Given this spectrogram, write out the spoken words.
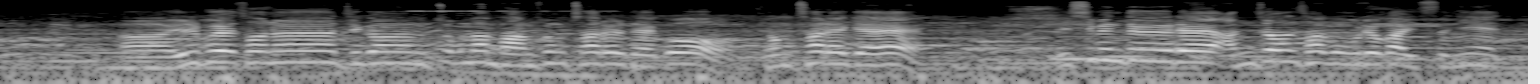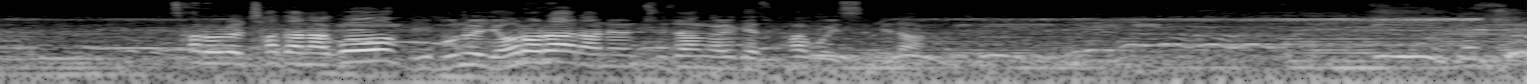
어, 일부에서는 지금 조그만 방송차를 대고 경찰에게 이 시민들의 안전사고 우려가 있으니 차로를 차단하고 이 문을 열어라 라는 주장을 계속하고 있습니다. 이정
